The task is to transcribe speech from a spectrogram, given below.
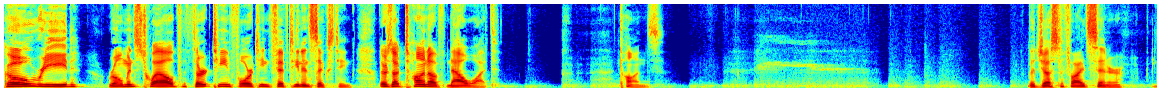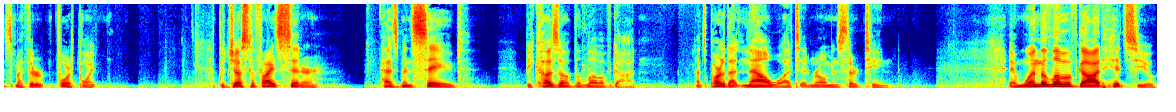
go read Romans 12, 13, 14, 15, and 16. There's a ton of now what. Tons. The justified sinner, this is my third, fourth point. The justified sinner has been saved because of the love of God. That's part of that now what in Romans 13. And when the love of God hits you,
